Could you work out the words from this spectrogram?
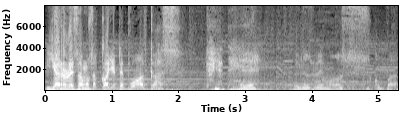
Y ya regresamos a Cállate Podcast. Cállate. Eh, hoy nos vemos, compas.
